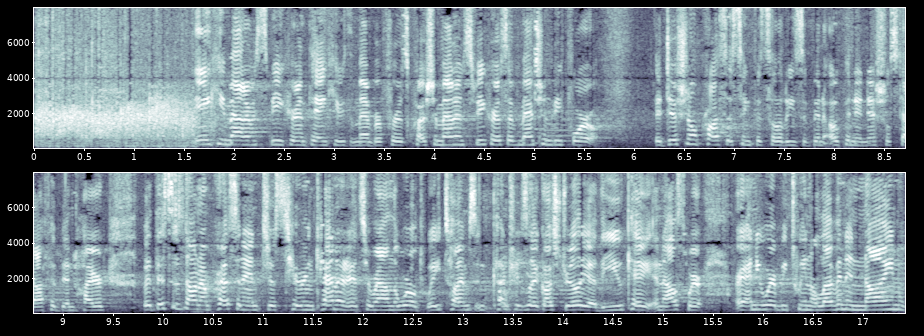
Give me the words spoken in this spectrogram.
Thank you, Madam Speaker, and thank you, the member, for his question. Madam Speaker, as I've mentioned before, additional processing facilities have been opened, initial staff have been hired, but this is not unprecedented just here in Canada, it's around the world. Wait times in countries like Australia, the UK, and elsewhere are anywhere between 11 and 9,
